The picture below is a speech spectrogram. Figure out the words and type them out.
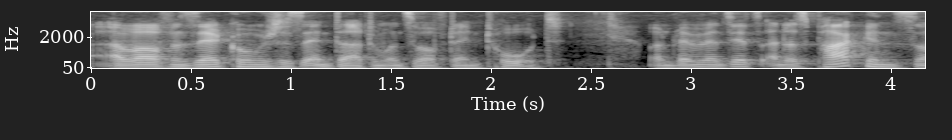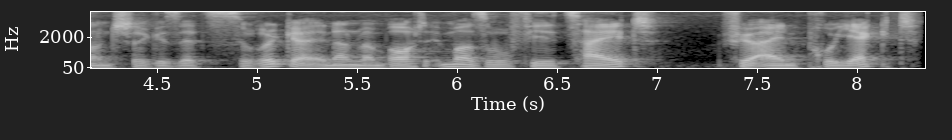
Aber auf ein sehr komisches Enddatum und zwar auf deinen Tod. Und wenn wir uns jetzt an das Parkinson'sche Gesetz zurückerinnern, man braucht immer so viel Zeit für ein Projekt,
